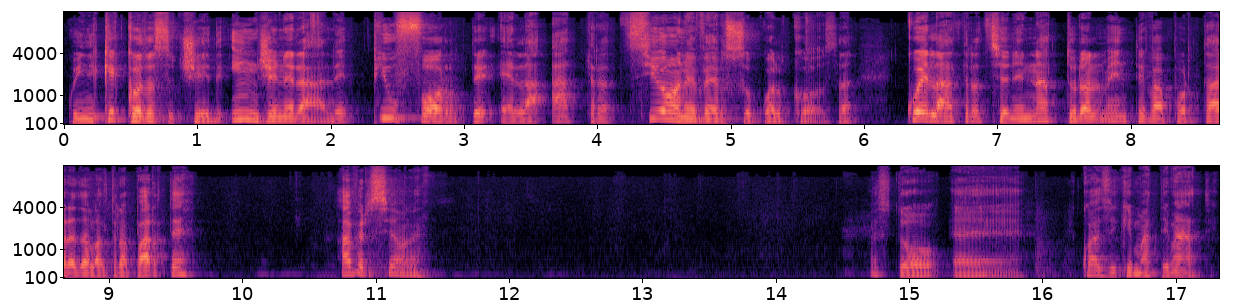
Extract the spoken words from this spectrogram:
Quindi che cosa succede? In generale, più forte è la attrazione verso qualcosa, quella attrazione naturalmente va a portare dall'altra parte avversione. Questo è quasi che matematico.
